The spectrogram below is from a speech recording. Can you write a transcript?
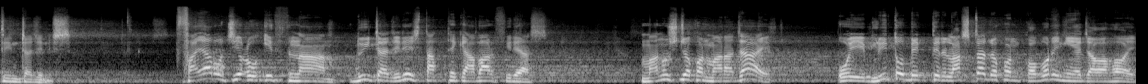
তিনটা জিনিস। ফায়ার ও ইথনান, দুইটা জিনিস তার থেকে আবার ফিরে আসে। মানুষ যখন মারা যায়, ওই মৃত ব্যক্তির লাশটা যখন কবরে নিয়ে যাওয়া হয়,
